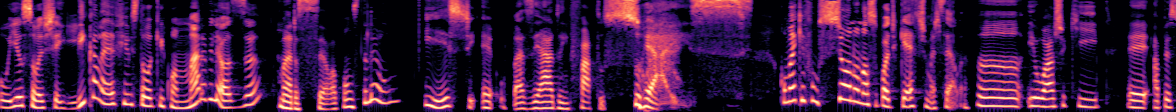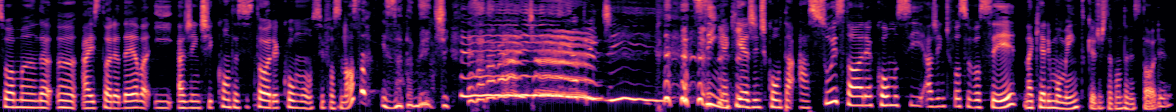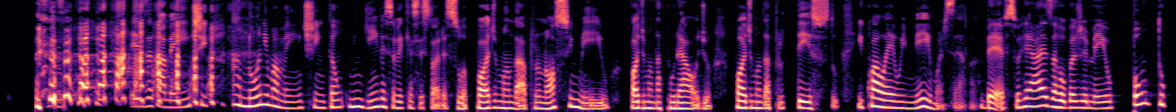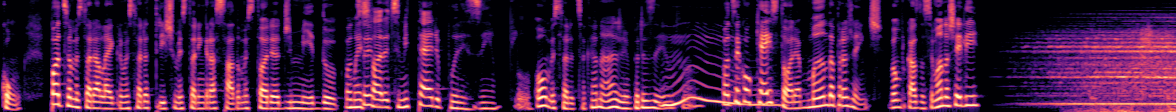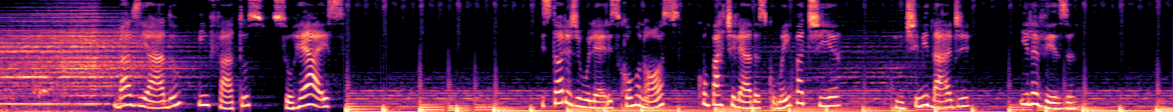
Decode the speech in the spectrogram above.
Oi, eu sou a Sheili Calef e eu estou aqui com a maravilhosa Marcela Ponce de Leão. E este é o Baseado em Fatos Surreais. Como é que funciona o nosso podcast, Marcela? Uh, eu acho que é, a pessoa manda uh, a história dela e a gente conta essa história como se fosse nossa? Exatamente. Exatamente! aprendi! Sim, aqui a gente conta a sua história como se a gente fosse você naquele momento que a gente tá contando a história. Exatamente, anonimamente. Então, ninguém vai saber que essa história é sua. Pode mandar para o nosso e-mail, pode mandar por áudio, pode mandar para o texto. E qual é o e-mail, Marcela? bfsurreais.gmail.com Pode ser uma história alegre, uma história triste, uma história engraçada, uma história de medo. Pode uma ser... história de cemitério, por exemplo. Ou uma história de sacanagem, por exemplo. Hum. Pode ser qualquer história. Manda pra gente. Vamos pro caso da semana, Shelly? Baseado em fatos surreais. Histórias de mulheres como nós, compartilhadas com empatia, intimidade e leveza.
